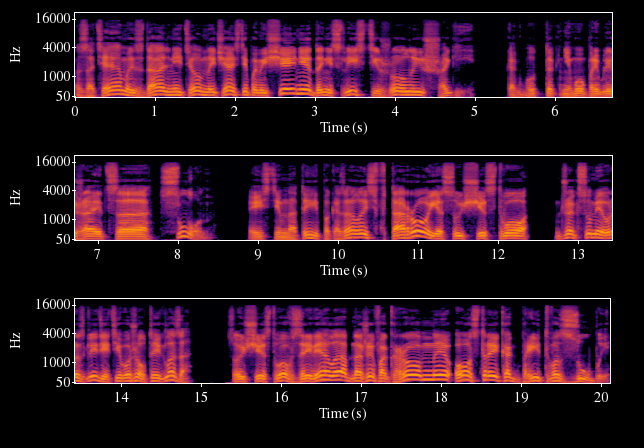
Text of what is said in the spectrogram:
Затем из дальней темной части помещения донеслись тяжелые шаги, как будто к нему приближается слон. Из темноты показалось второе существо. Джек сумел разглядеть его желтые глаза. Существо взревело, обнажив огромные, острые, как бритва, зубы.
